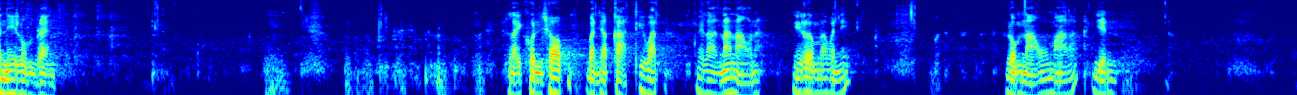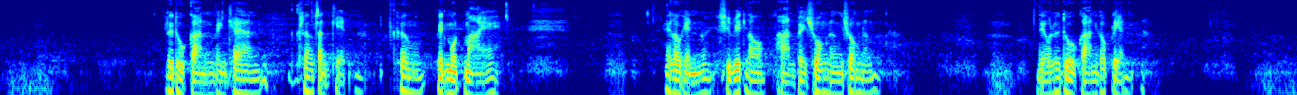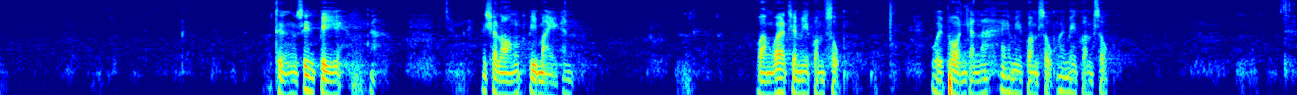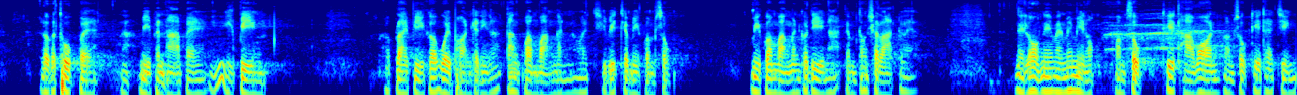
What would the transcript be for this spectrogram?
วันนี้ลมแรง หลายคนชอบบรรยากาศที่วัด เวลาหน้าหนาวนะ นี่เริ่มแล้ววันนี้ ลมหนาวมาแล้วเย็น ฤดูกาลเป็นแค่เครื่องสังเกต เครื่องเป็นหมุดหมาย ให้เราเห็นชีวิตเราผ่านไปช่วงหนึ่งช่วงหนึ่ง เดี๋ยวฤดูกาลก็เปลี่ยน ถึงสิ้นปีฉลองปีใหม่กัน หวังว่าจะมีความสุขอวยพรกันนะ ให้มีความสุข ให้มีความสุข แล้วก็ทุกไปนะมีปัญหาไปอีกปีงปลายปีก็อวยพรกันอีกแล้วตั้งความหวังกันว่าชีวิตจะมีความสุข มีความหวังมันก็ดีนะ แต่มันต้องฉลาดด้วย ในโลกนี้มันไม่มีหรอกความสุขที่ถาวรความสุขที่แท้จริง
